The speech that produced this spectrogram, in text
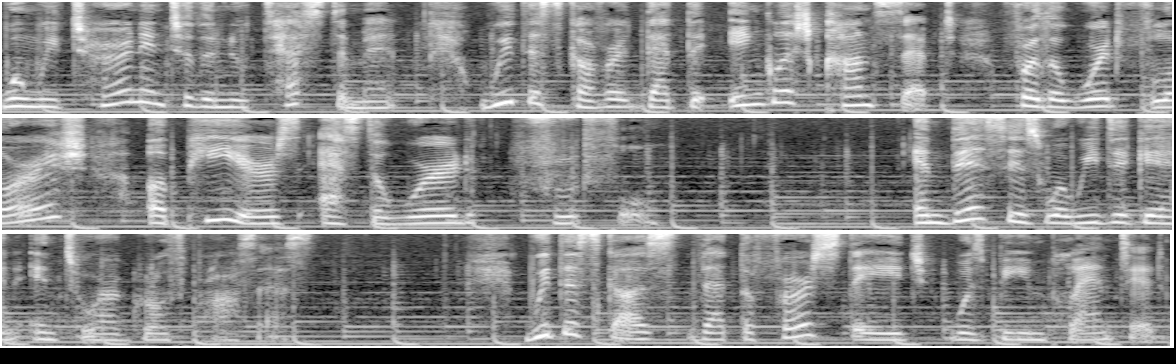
when we turn into the New Testament, we discover that the English concept for the word flourish appears as the word fruitful. And this is where we dig in into our growth process. We discussed that the first stage was being planted,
